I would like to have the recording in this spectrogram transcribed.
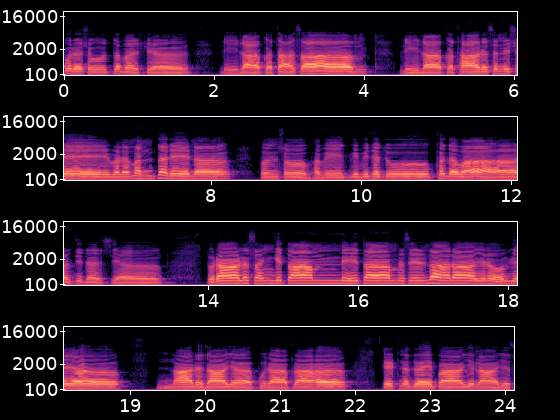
पुरुषोत्तमस्य। लीलाकथा सां लीलाकथारसनिषेवणमन्तरेण पुंसो भवेद्विविधदुःखदवार्तिदस्य पुराणसंहितां मेतां ऋषिर्नारायणो व्ययः नारदाय पुरा प्राह, कृष्णद्वैपायनाय स।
